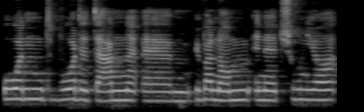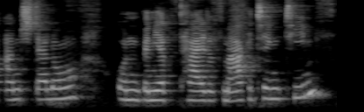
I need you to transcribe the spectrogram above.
und wurde dann ähm, übernommen in eine Junior-Anstellung und bin jetzt Teil des Marketing-Teams.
